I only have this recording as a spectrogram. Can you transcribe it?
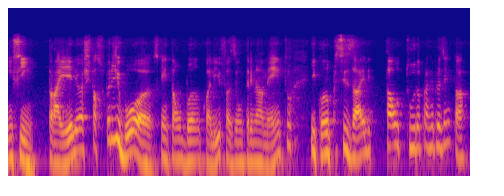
enfim, para ele eu acho que tá super de boa esquentar um banco ali, fazer um treinamento e quando precisar ele tá à altura para representar.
